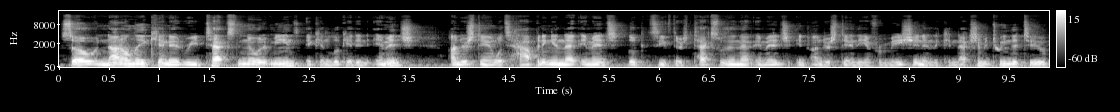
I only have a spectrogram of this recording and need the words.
So not only can it read text and know what it means, it can look at an image, understand what's happening in that image, look and see if there's text within that image, and understand the information and the connection between the two.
